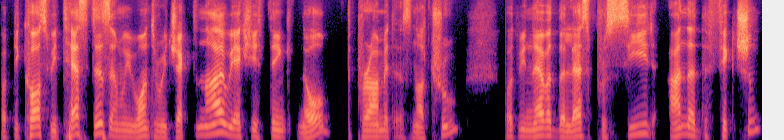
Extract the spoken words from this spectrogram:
But because we test this and we want to reject the null, we actually think, no, the parameter is not true. But we nevertheless proceed under the fiction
